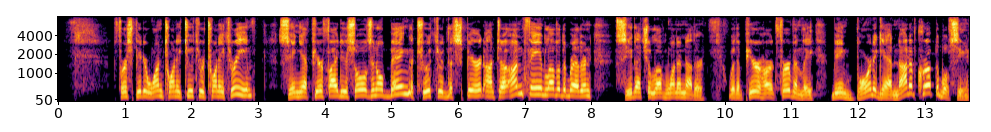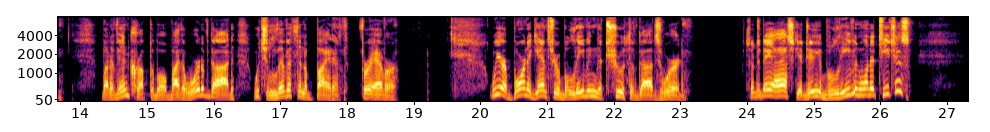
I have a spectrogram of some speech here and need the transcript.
1 Peter 1 22 through 23 Seeing ye have purified your souls in obeying the truth through the Spirit unto unfeigned love of the brethren, see that you love one another with a pure heart fervently, being born again, not of corruptible seed, but of incorruptible, by the word of God, which liveth and abideth forever. We are born again through believing the truth of God's word. So today I ask you, do you believe in what it teaches?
